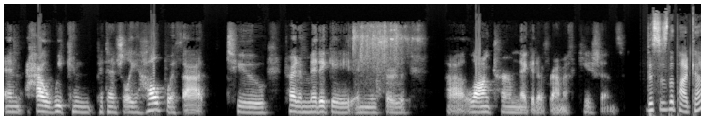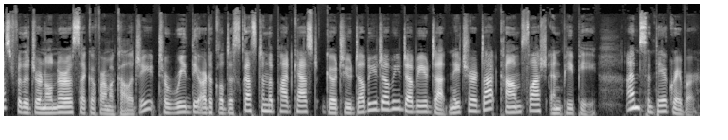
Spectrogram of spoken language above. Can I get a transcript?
and how we can potentially help with that to try to mitigate any sort of uh, long-term negative ramifications. This is the podcast for the journal Neuropsychopharmacology. To read the article discussed in the podcast, go to www.nature.com/npp. I'm Cynthia Graber.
